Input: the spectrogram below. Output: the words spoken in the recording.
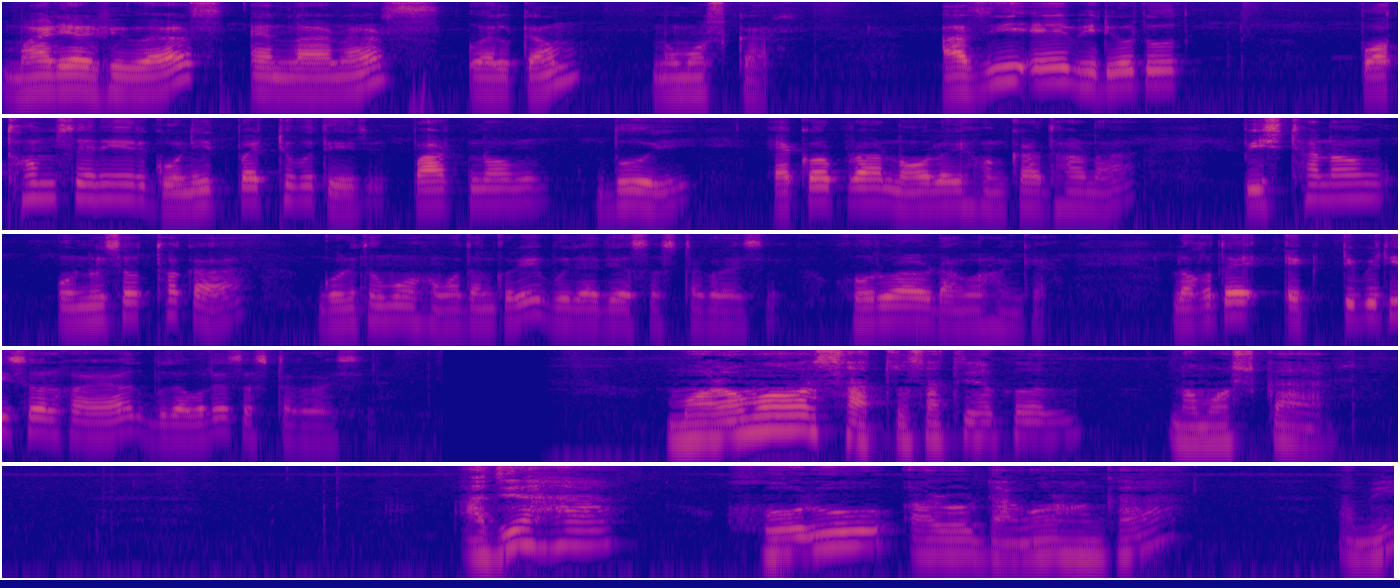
My dear viewers and learners welcome নমস্কাৰ। আজি এই ভিডিঅ'টোত প্ৰথম শ্ৰেণীৰ গণিত পাঠ্যপুথিৰ পাঠ নং দুই একৰ পৰা নলৈ সংখ্যাৰ ধাৰণা পৃষ্ঠা নং ঊনৈছত থকা গণিতসমূহ সমাধান কৰি বুজাই দিয়াৰ চেষ্টা কৰাইছে সৰু আৰু ডাঙৰ সংখ্যা। লগতে এক্টিভিটিছৰ সহায়ত বুজাবলৈ চেষ্টা কৰা হৈছে। মৰমৰ ছাত্ৰ ছাত্ৰীসকল নমস্কাৰ। আজি অহা সৰু আৰু ডাঙৰ সংখ্যা আমি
